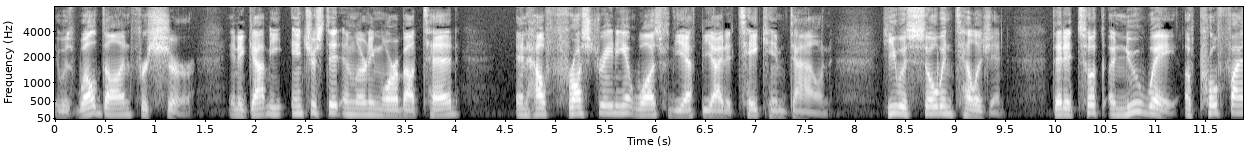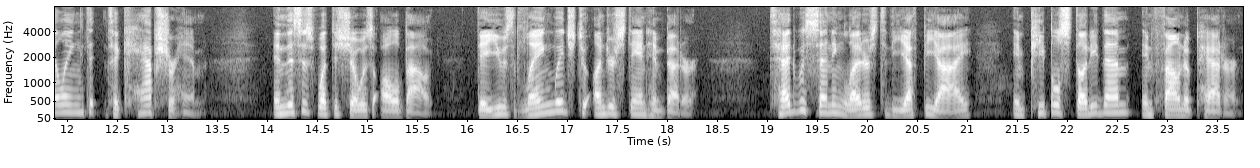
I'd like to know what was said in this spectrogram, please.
It was well done for sure, and it got me interested in learning more about Ted and how frustrating it was for the FBI to take him down. He was so intelligent that it took a new way of profiling to, to capture him. And this is what the show is all about. They used language to understand him better. Ted was sending letters to the FBI, and people studied them and found a pattern.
